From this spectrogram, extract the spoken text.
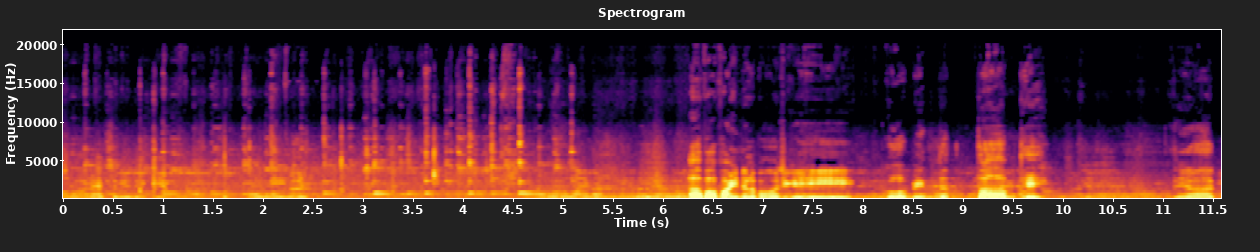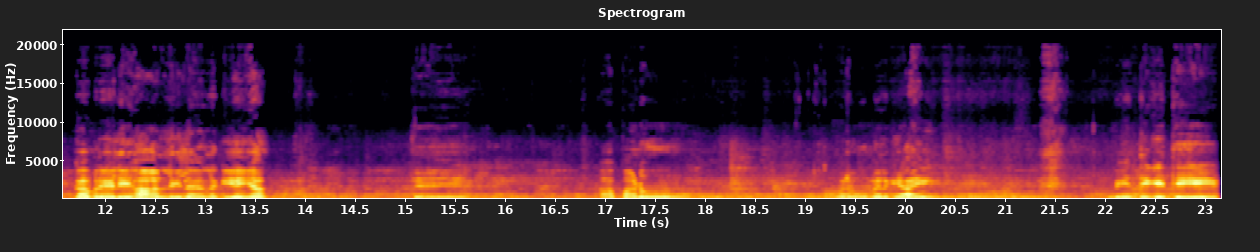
ਉਹ ਆਰਐਕਸ ਵੀ ਲੈ ਕੇ ਆਉਣ ਨਾਲ ਹਾਂਜੀ। ਆਪਾਂ ਫਾਈਨਲ ਪਹੁੰਚ ਗਏ ਸੀ ਗੋਬਿੰਦ ਧਾਮ ਤੇ। ਤੇ ਆ ਕਮਰੇ ਲਈ ਹਾਲ ਲਈ ਲੈਣ ਲੱਗੀ ਹੋਈ ਆ। ਤੇ ਆਪਾਂ ਨੂੰ ਰੂਮ ਮਿਲ ਗਿਆ ਸੀ। ਬੇਨਤੀ ਕੀਤੀ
